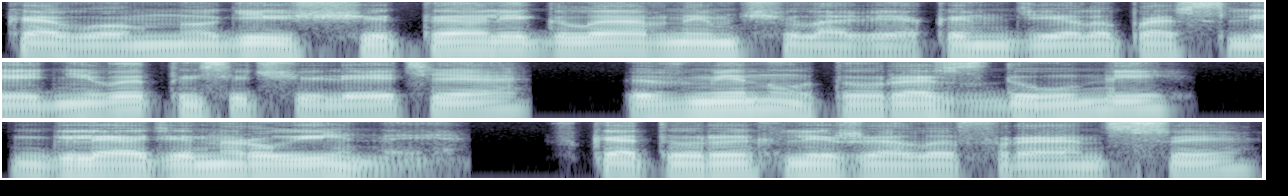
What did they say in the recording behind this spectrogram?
кого многие считали главным человеком дела последнего тысячелетия, в минуту раздумий, глядя на руины, в которых лежала Франция,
